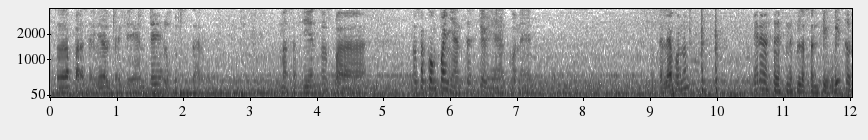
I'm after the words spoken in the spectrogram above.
esto era para servir al presidente lo que costaba más asientos para los acompañantes que vinieran con él su teléfono eran los antiguitos.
